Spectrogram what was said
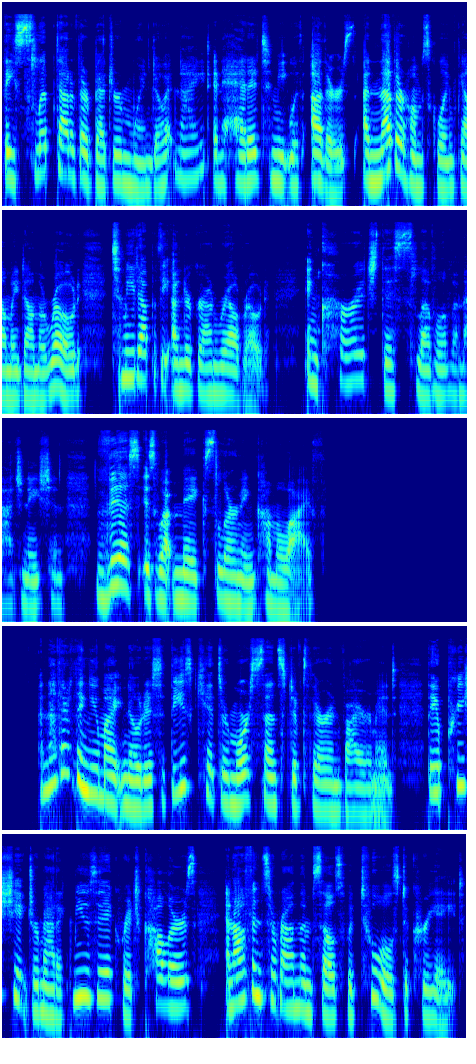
They slipped out of their bedroom window at night and headed to meet with others, another homeschooling family down the road, to meet up at the Underground Railroad. Encourage this level of imagination. This is what makes learning come alive. Another thing you might notice is these kids are more sensitive to their environment. They appreciate dramatic music, rich colors, and often surround themselves with tools to create.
